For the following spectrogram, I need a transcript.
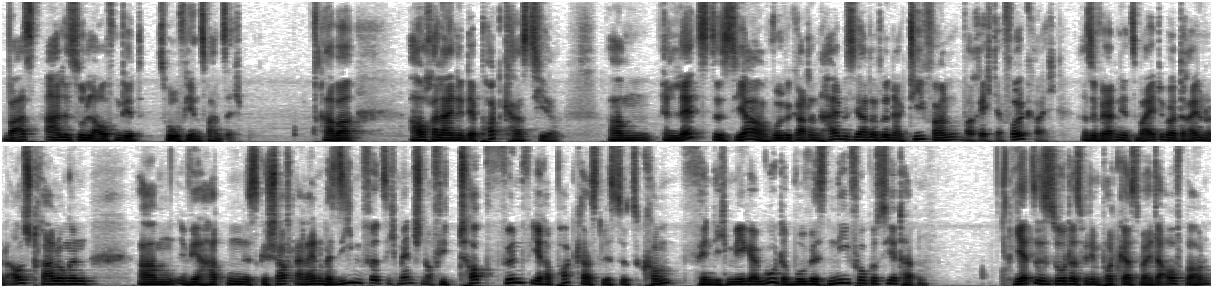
was alles so laufen wird 2024. Aber auch alleine der Podcast hier. Ähm, letztes Jahr, obwohl wir gerade ein halbes Jahr da drin aktiv waren, war recht erfolgreich. Also wir hatten jetzt weit über 300 Ausstrahlungen. Ähm, wir hatten es geschafft, alleine bei 47 Menschen auf die Top 5 ihrer Podcast-Liste zu kommen. Finde ich mega gut, obwohl wir es nie fokussiert hatten. Jetzt ist es so, dass wir den Podcast weiter aufbauen.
